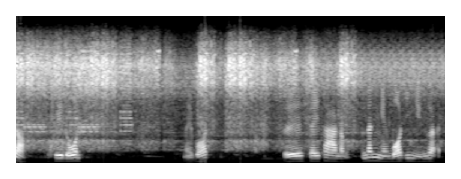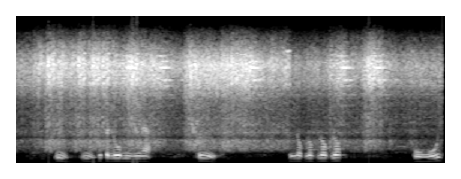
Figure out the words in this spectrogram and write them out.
อย่าโอเคโดน ไหนบอส เอ้ยใช้ท่านั่นไงบอสจริงๆด้วยอืมอืมที่เป็นรูปนี้นะอือคือลบลบลบลบโอ้ย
